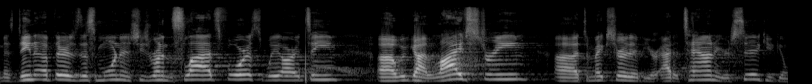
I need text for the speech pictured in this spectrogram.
Miss Dina up there is this morning. She's running the slides for us. We are a team. Uh, we've got live stream uh, to make sure that if you're out of town or you're sick, you can,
